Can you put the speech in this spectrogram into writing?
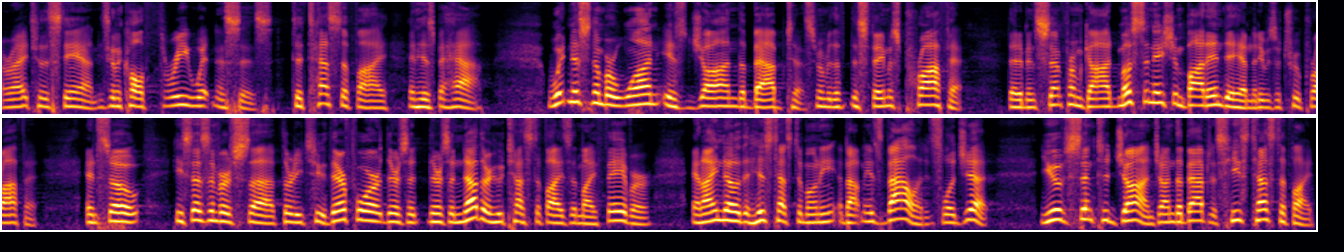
all right, to the stand. He's going to call three witnesses to testify in his behalf. Witness number one is John the Baptist. Remember the, this famous prophet that had been sent from God. Most of the nation bought into him that he was a true prophet. And so he says in verse uh, 32 Therefore, there's, a, there's another who testifies in my favor, and I know that his testimony about me is valid, it's legit. You have sent to John, John the Baptist. He's testified.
